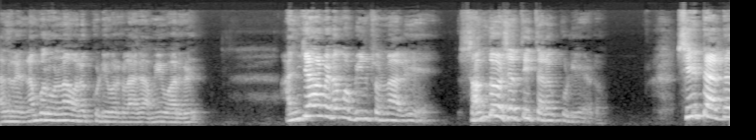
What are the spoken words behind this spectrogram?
அதில் நம்பர் ஒன்னாக வரக்கூடியவர்களாக அமைவார்கள். அஞ்சாம் இடம் அப்படின்னு சொன்னாலே சந்தோஷத்தை தரக்கூடிய இடம். சீட்டாட்ட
